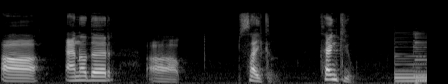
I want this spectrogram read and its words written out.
uh, another uh, cycle. Thank you.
